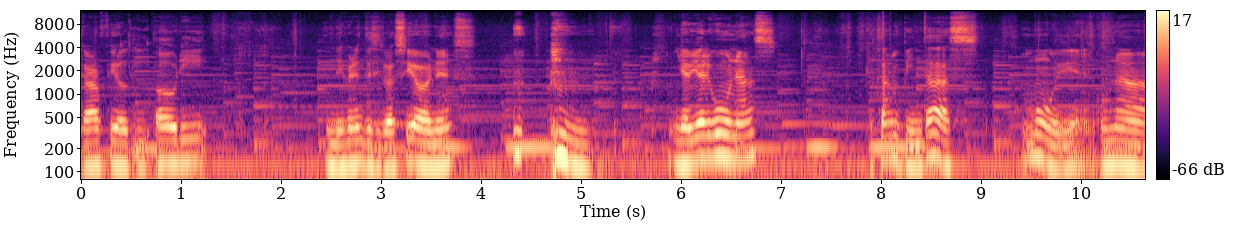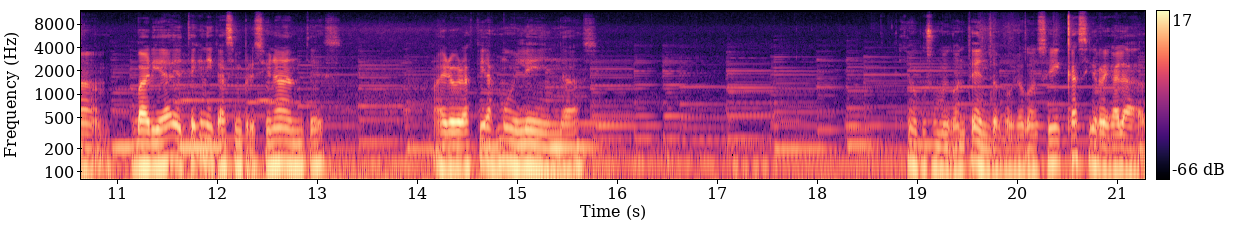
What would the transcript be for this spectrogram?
Garfield y Odie en diferentes situaciones. y había algunas que estaban pintadas muy bien, una variedad de técnicas impresionantes, aerografías muy lindas. Me puso muy contento porque lo conseguí casi regalado.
